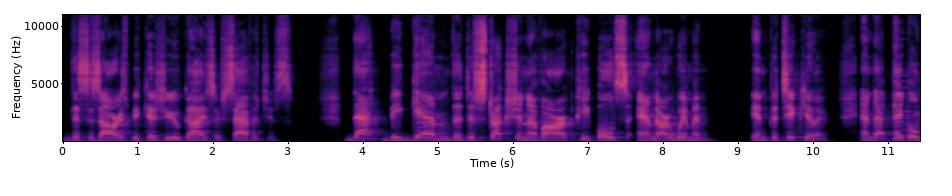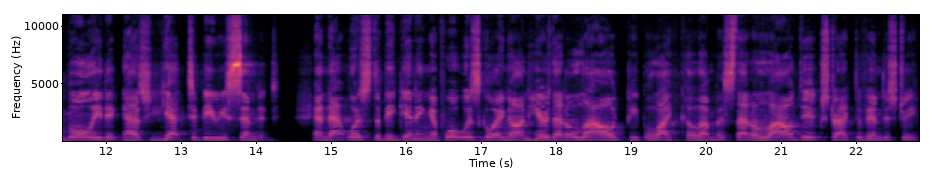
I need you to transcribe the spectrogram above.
This is ours because you guys are savages. That began the destruction of our peoples and our women in particular. And that papal bull edict has yet to be rescinded. And that was the beginning of what was going on here that allowed people like Columbus, that allowed the extractive industry.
